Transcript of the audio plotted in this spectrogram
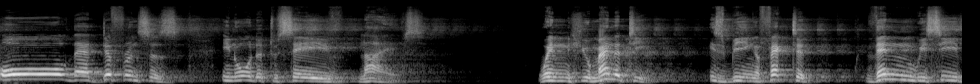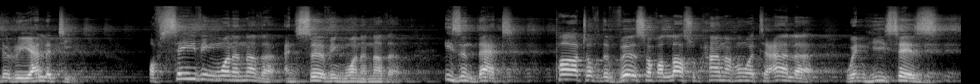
all their differences in order to save lives? When humanity is being affected, then we see the reality of saving one another and serving one another. Isn't that part of the verse of Allah subhanahu wa ta'ala when He says,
